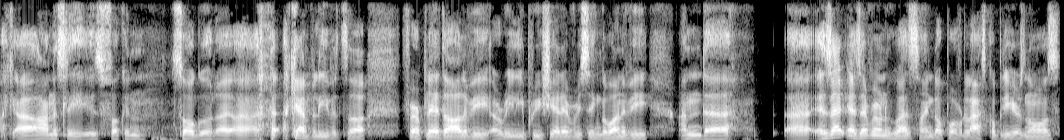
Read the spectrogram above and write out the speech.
Like uh, honestly, is fucking so good. I, I I can't believe it. So fair play to all of you. I really appreciate every single one of you. And uh, uh, as as everyone who has signed up over the last couple of years knows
